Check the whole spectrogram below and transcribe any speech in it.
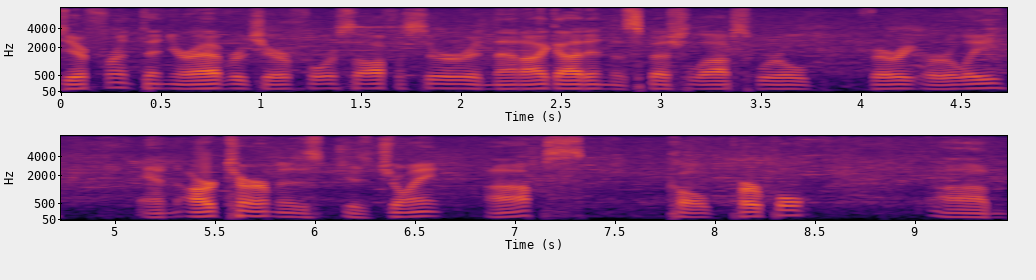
different than your average Air Force officer in that I got into special ops world very early, and our term is, is joint ops, called Purple. Um,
